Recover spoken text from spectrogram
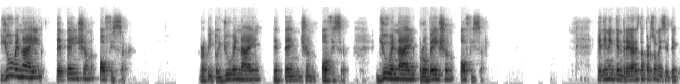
Juvenile Detention Officer. Repito, Juvenile Detention Officer. Juvenile Probation Officer. ¿Qué tienen que entregar estas personas? Dice,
